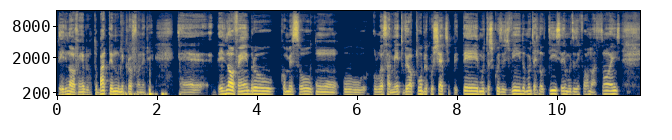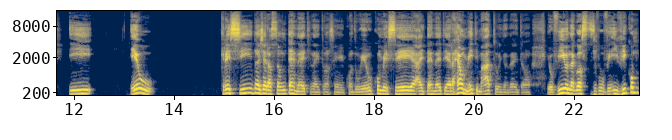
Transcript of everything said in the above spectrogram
desde novembro, estou batendo no microfone aqui, é, desde novembro começou com o, o, lançamento, veio a público o chat GPT, muitas coisas vindo, muitas notícias, muitas informações, e eu cresci na geração internet, né? Então, assim, quando eu comecei, a internet era realmente mato, entendeu? Então, eu vi o negócio desenvolver e vi como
